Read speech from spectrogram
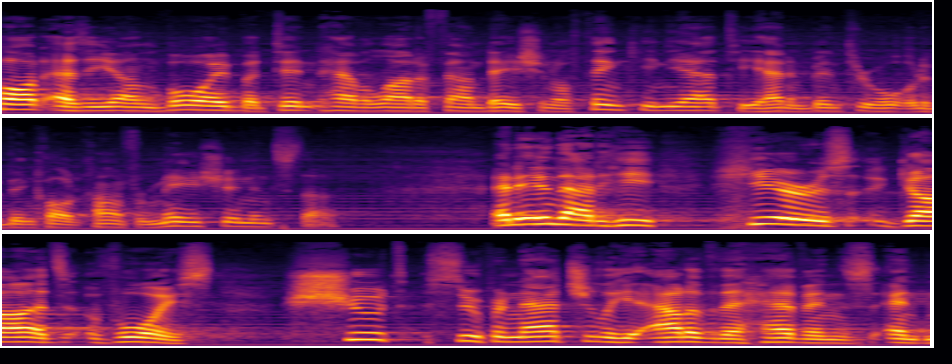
taught as a young boy, but didn't have a lot of foundational thinking yet. He hadn't been through what would have been called confirmation and stuff. And in that, he hears God's voice shoot supernaturally out of the heavens and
